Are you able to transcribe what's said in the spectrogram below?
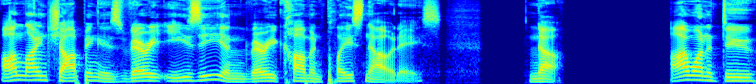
Online shopping is very easy and very commonplace nowadays. No. I want to do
